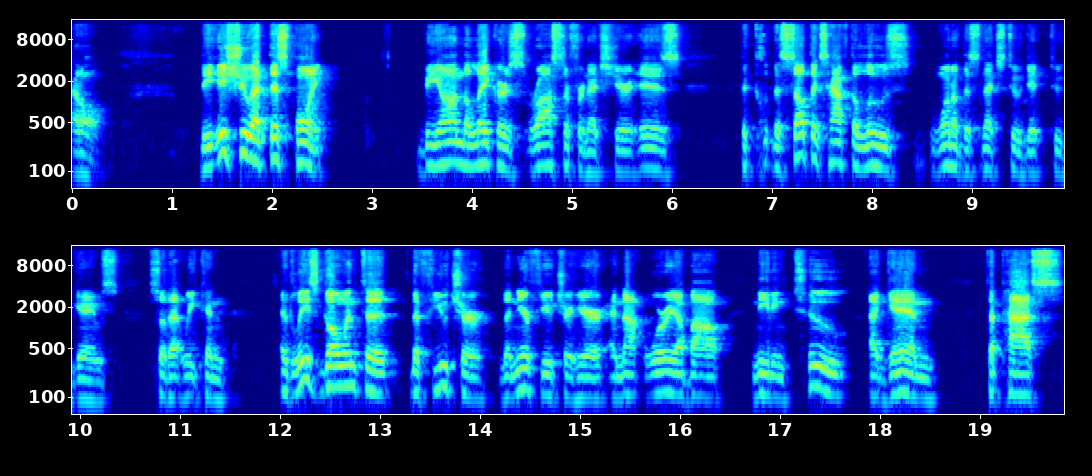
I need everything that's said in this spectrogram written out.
at all. The issue at this point, beyond the Lakers roster for next year, is the, the Celtics have to lose one of this next two two games so that we can at least go into the future, the near future here, and not worry about needing two again to pass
